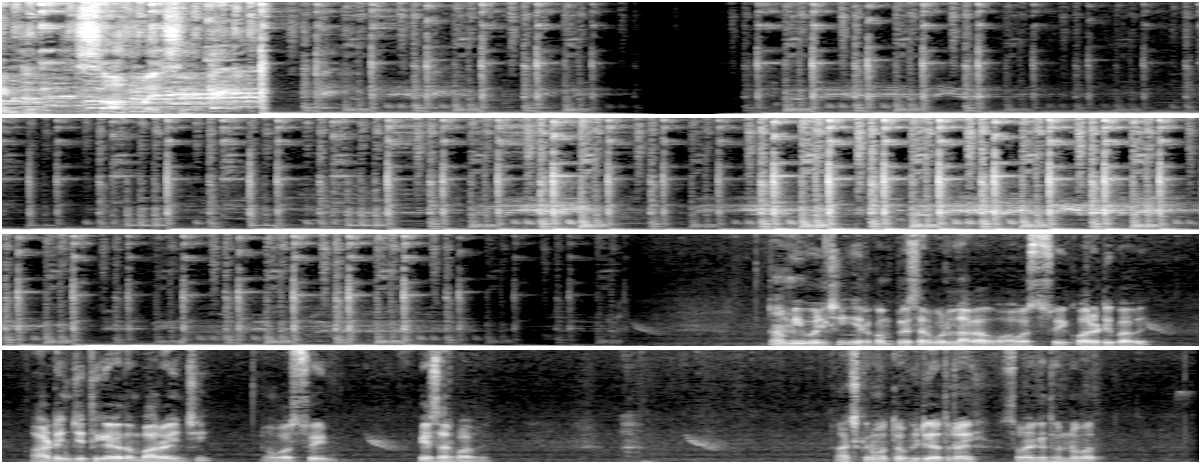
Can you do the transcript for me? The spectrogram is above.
বলছি এরকম প্রেসার বোর্ড লাগাও অবশ্যই কোয়ালিটি পাবে আট ইঞ্চি থেকে একদম বারো ইঞ্চি অবশ্যই প্রেসার পাবে। আজকের মতো ভিডিও এতটাই। সবাইকে ধন্যবাদ।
